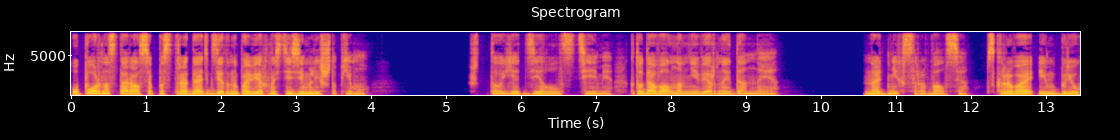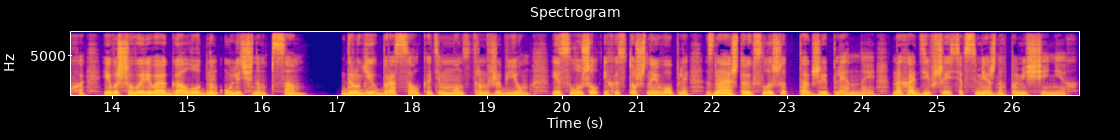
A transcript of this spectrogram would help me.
упорно старался пострадать где-то на поверхности земли, чтоб ему. Что я делал с теми, кто давал нам неверные данные? На одних срывался, вскрывая им брюхо и вышвыривая голодным уличным псам. Других бросал к этим монстрам живьем и слушал их истошные вопли, зная, что их слышат также и пленные, находившиеся в смежных помещениях.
